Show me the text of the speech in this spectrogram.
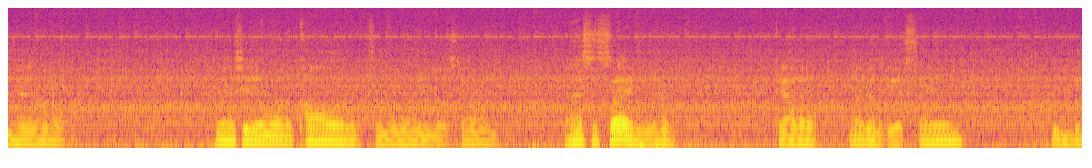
Man, I want. Man, she didn't want to call and she didn't want to eat this time. That's the same, man. Gotta, I gotta be a same good deal.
